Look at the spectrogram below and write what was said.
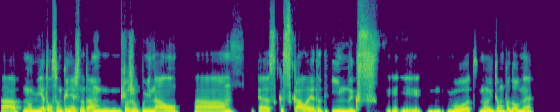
А, ну, Металс он, конечно, там тоже упоминал. А, э, скала этот, индекс, и, и, вот, ну и тому подобное.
